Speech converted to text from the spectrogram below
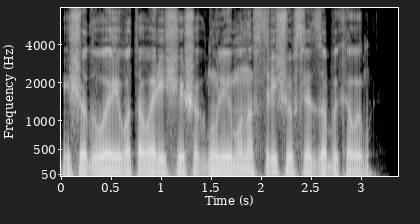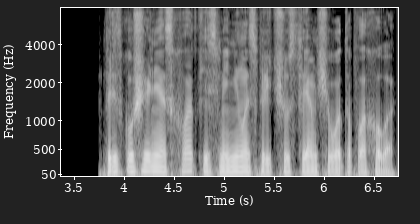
Еще двое его товарищей шагнули ему навстречу вслед за Быковым. Предвкушение схватки сменилось предчувствием чего-то плохого.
